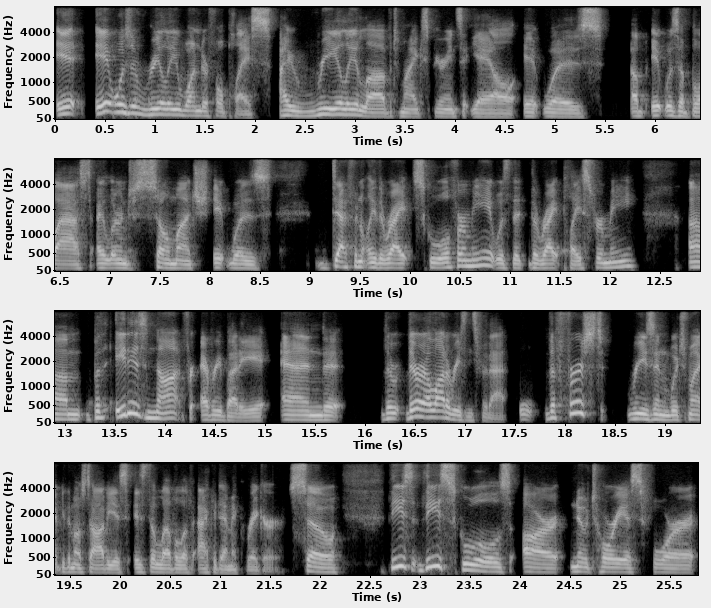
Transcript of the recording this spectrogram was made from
it it was a really wonderful place. I really loved my experience at Yale. It was a, it was a blast. I learned so much. It was definitely the right school for me. It was the, the right place for me. Um, but it is not for everybody. And there, there are a lot of reasons for that. The first reason, which might be the most obvious, is the level of academic rigor. So these these schools are notorious for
